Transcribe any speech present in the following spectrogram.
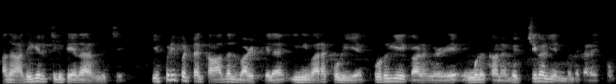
அது அதிகரிச்சுக்கிட்டே தான் இருந்துச்சு. இப்படிப்பட்ட காதல் வாழ்க்கையில இனி வரக்கூடிய குறுகிய காலங்களிலே உங்களுக்கான வெற்றிகள் என்பது கிடைக்கும்.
